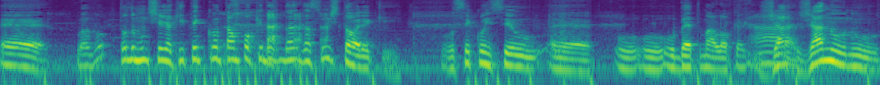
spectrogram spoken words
é, todo mundo chega aqui tem que contar um pouquinho da, da- da sua história aqui. Você conheceu é, o, o- o Beto Maloca já, Cara. já no, no-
